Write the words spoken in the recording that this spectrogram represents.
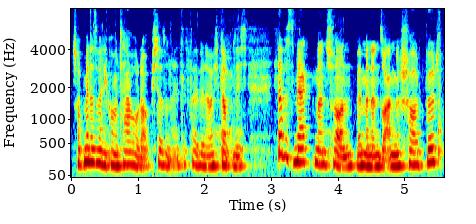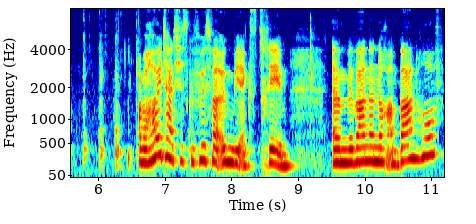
Schreibt mir das mal in die Kommentare oder ob ich da so ein Einzelfall bin, aber ich glaube nicht. Ich glaube, das merkt man schon, wenn man dann so angeschaut wird. Aber heute hatte ich das Gefühl, es war irgendwie extrem. Ähm, wir waren dann noch am Bahnhof.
